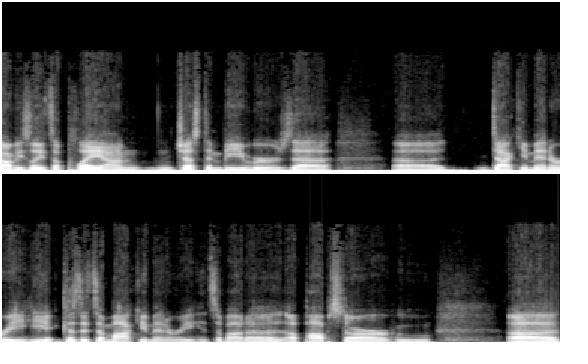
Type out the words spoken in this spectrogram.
obviously it's a play on Justin Bieber's uh, uh, documentary. He because it's a mockumentary. It's about a, a pop star who. Uh,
